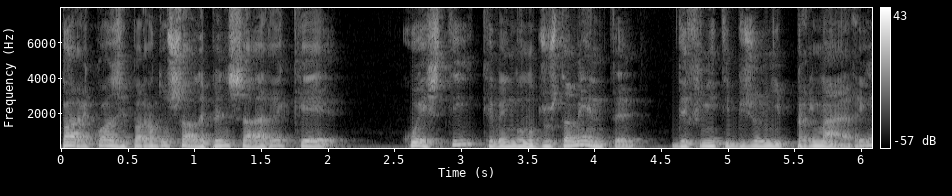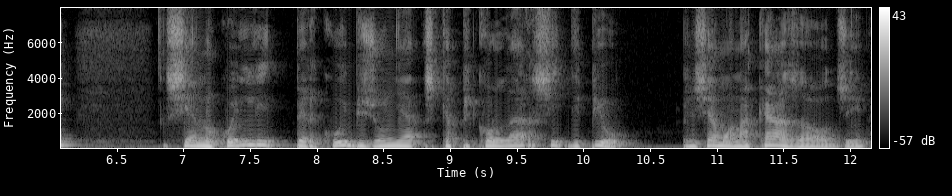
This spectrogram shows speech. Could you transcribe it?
pare quasi paradossale pensare che questi, che vengono giustamente definiti bisogni primari, siano quelli per cui bisogna scapicollarsi di più. Pensiamo a una casa oggi.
